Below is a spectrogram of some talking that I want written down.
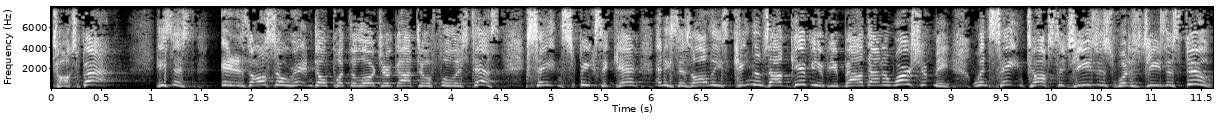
Talks back. He says, it is also written, don't put the Lord your God to a foolish test. Satan speaks again and he says, all these kingdoms I'll give you if you bow down and worship me. When Satan talks to Jesus, what does Jesus do?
